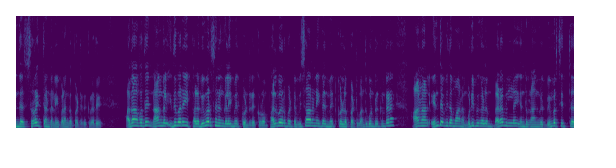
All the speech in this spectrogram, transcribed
இந்த சிறை தண்டனை வழங்கப்பட்டிருக்கிறது. அதாவது நாங்கள் இதுவரை பல விமர்சனங்களை மேற்கொண்டிருக்கிறோம். பல்வேறுபட்ட விசாரணைகள் மேற்கொள்ளப்பட்டு வந்து கொண்டிருக்கின்றன. ஆனால் எந்த விதமான முடிவுகளும் வரவில்லை என்று நாங்கள் விமர்சித்த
